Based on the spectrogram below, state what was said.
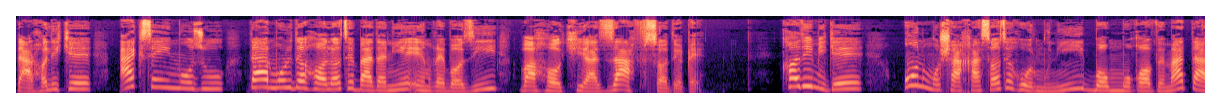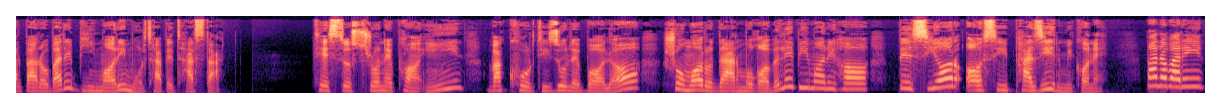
در حالی که عکس این موضوع در مورد حالات بدنی انقبازی و حاکی از ضعف صادقه. کادی میگه اون مشخصات هورمونی با مقاومت در برابر بیماری مرتبط هستند. تستوسترون پایین و کورتیزول بالا شما رو در مقابل بیماری ها بسیار آسیب پذیر می‌کنه. بنابراین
